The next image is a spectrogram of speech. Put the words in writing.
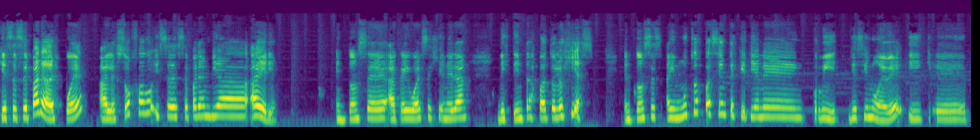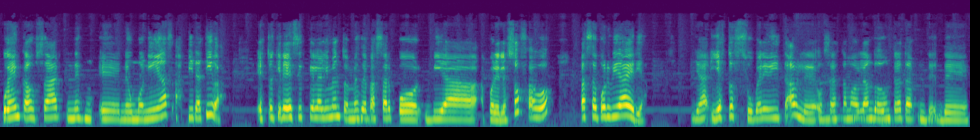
que se separa después al esófago y se separa en vía aérea. Entonces, acá igual se generan distintas patologías. Entonces, hay muchos pacientes que tienen COVID-19 y que pueden causar eh, neumonías aspirativas. Esto quiere decir que el alimento, en vez de pasar por, vía, por el esófago, pasa por vía aérea. ¿ya? Y esto es súper evitable. O sea, estamos hablando de, un de, de-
